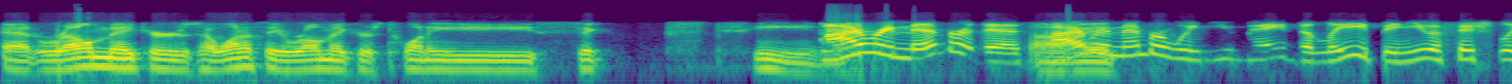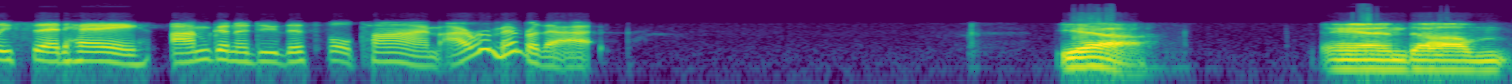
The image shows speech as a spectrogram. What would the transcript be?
at Realm Makers. I want to say Realm Makers 2016. I remember this. Uh, I remember when you made the leap and you officially said, "Hey, I'm going to do this full time." I remember that. Yeah, and um,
